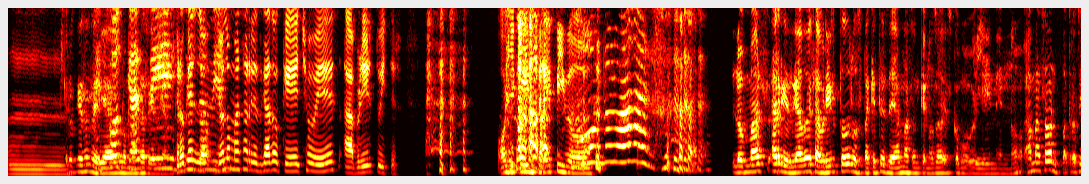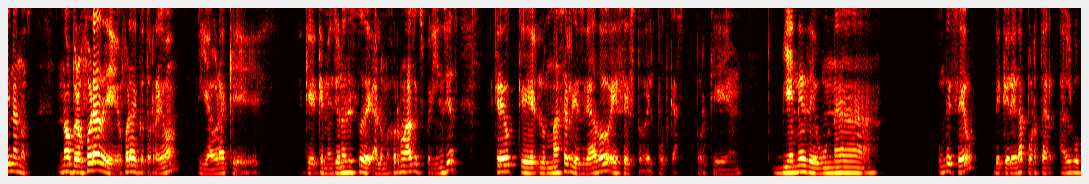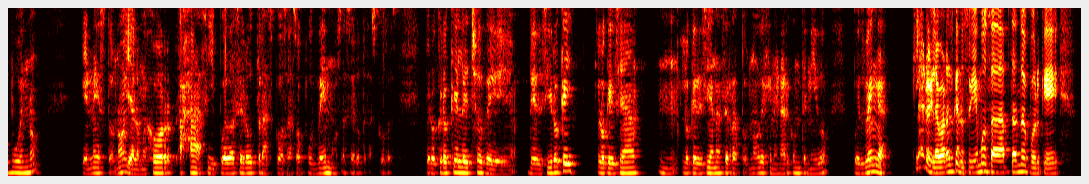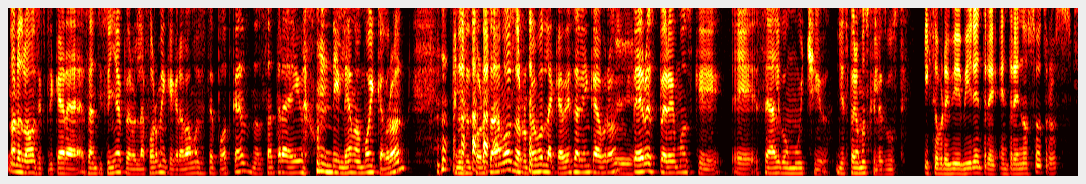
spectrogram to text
Mm. Creo que eso sería lo más arriesgado. Creo que yo lo más arriesgado que he hecho es abrir Twitter. Oye, qué intrépido. No, no lo hagas. lo más arriesgado es abrir todos los paquetes de Amazon que no sabes cómo vienen, ¿no? Amazon, patrocínanos. No, pero fuera de, fuera de cotorreo, y ahora que, que, que mencionas esto de a lo mejor nuevas experiencias, creo que lo más arriesgado es esto, el podcast, porque viene de una un deseo de querer aportar algo bueno en esto, ¿no? Y a lo mejor, ajá, sí, puedo hacer otras cosas o podemos hacer otras cosas. Pero creo que el hecho de, de decir, ok, lo que decía, mm, lo que decían hace rato, ¿no? De generar contenido, pues venga, Claro, y la verdad es que nos seguimos adaptando porque no nos vamos a explicar a Santi Suña, pero la forma en que grabamos este podcast nos ha traído un dilema muy cabrón. Nos esforzamos, nos rompemos la cabeza bien cabrón, pero esperemos que eh, sea algo muy chido y esperemos que les guste. Y sobrevivir entre, entre nosotros.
